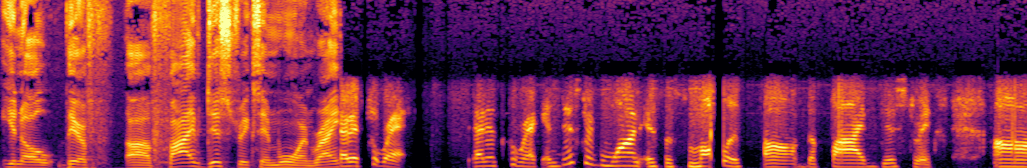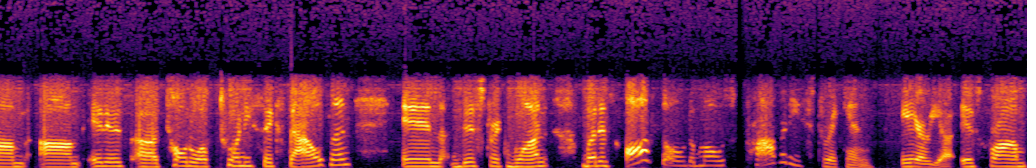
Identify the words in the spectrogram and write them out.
you know there are uh, five districts in Warren, right? That is correct. That is correct. And District 1 is the smallest of the five districts. Um, um, it is a total of 26,000 in District 1, but it's also the most poverty stricken area. It's from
